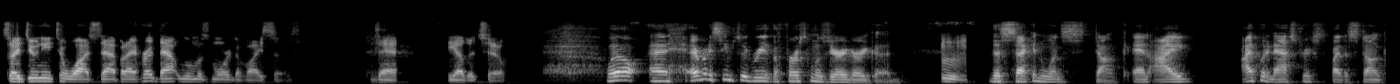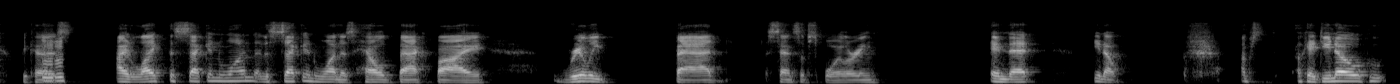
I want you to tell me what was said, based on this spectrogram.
So I do need to watch that, but I heard that one was more divisive than the other two. Well, uh, everybody seems to agree that the first one was very, very good. Mm. The second one stunk, and I, I put an asterisk by the stunk because mm-hmm. I like the second one. The second one is held back by really bad sense of spoilering in that you know I'm okay. Do you know who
